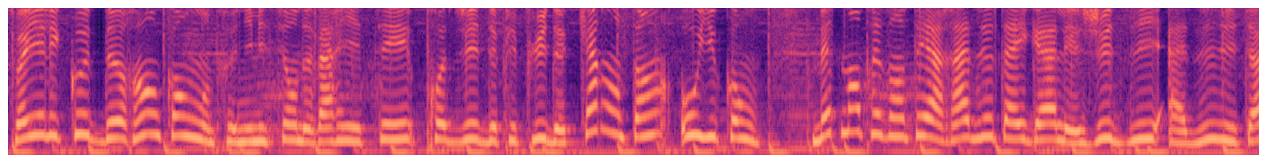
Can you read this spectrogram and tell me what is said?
Soyez l'écoute de Rencontre, une émission de variété produite depuis plus de 40 ans au Yukon. Maintenant présentée à Radio Taïga les jeudis à 18h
